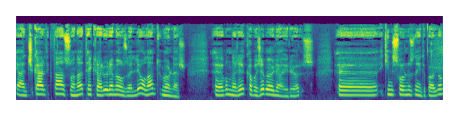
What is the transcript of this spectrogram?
yani çıkardıktan sonra tekrar üreme özelliği olan tümörler. Ee, bunları kabaca böyle ayırıyoruz. Ee, ikinci sorunuz neydi pardon?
